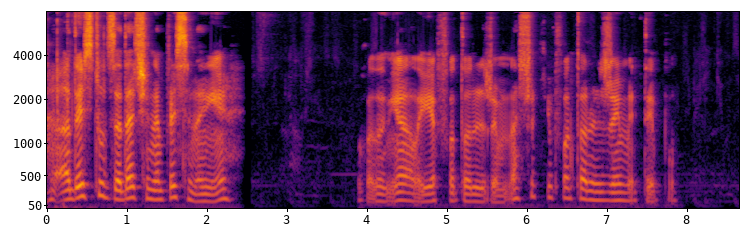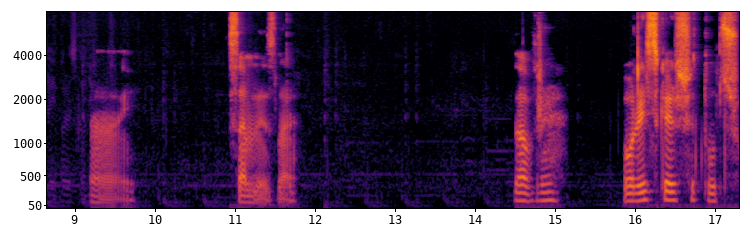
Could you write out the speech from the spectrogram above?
А десь тут задача написана, ні? Походу, ні, але є фоторежим. На що фоторежими, типу? Ай. Сам не знаю. Добре. Орискаю ще тут.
